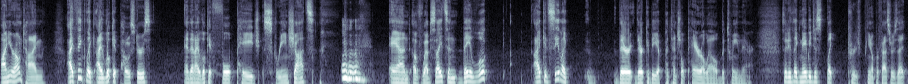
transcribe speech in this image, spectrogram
on your own time. I think like I look at posters and then I look at full page screenshots and of websites and they look I could see like there there could be a potential parallel between there. So do you think maybe just like you know professors that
